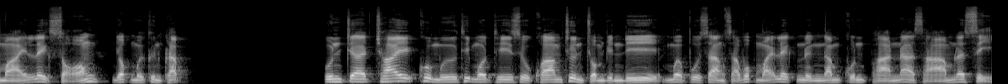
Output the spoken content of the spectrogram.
หมายเลขสองยกมือขึ้นครับ คุณจะใช้คู่มือที่โมทีสู่ความชื่นชมยินดี เมื่อผู้สร้างสาวกหมายเลขหนึ่งนำคุณผ่านหน้าสามและสี่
